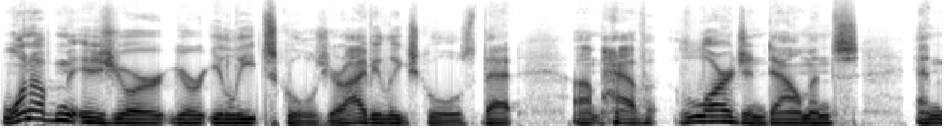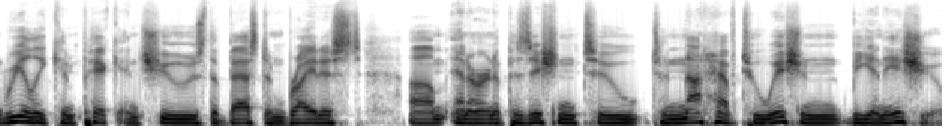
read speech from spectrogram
One of them is your your elite schools, your Ivy League schools that um, have large endowments and really can pick and choose the best and brightest, um, and are in a position to to not have tuition be an issue.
